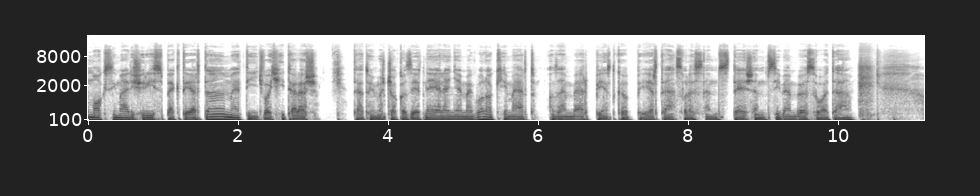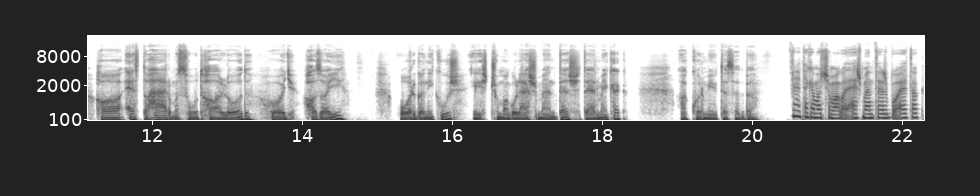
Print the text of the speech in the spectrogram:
maximális respekt érte, mert így vagy hiteles. Tehát, hogy most csak azért ne jelenjen meg valaki, mert az ember pénzt köp érte, szóval ezt teljesen szívemből szóltál. Ha ezt a három szót hallod, hogy hazai, organikus és csomagolásmentes termékek, akkor mi jut eszedbe? Hát nekem a csomagolásmentes boltok.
